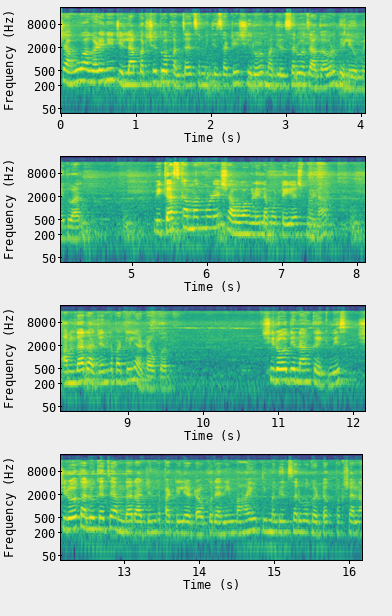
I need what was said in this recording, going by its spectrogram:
शाहू आघाडीने जिल्हा परिषद व पंचायत समितीसाठी शिरोळमधील सर्व जागावर दिले उमेदवार. विकास कामांमुळे शाहू आघाडीला मोठे यश मिळणार आमदार राजेंद्र पाटील यड्रावकर. शिरोळ दिनांक एकवीस शिरोळ तालुक्याचे आमदार राजेंद्र पाटील यड्रावकर यांनी महायुतीमधील सर्व घटक पक्षांना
